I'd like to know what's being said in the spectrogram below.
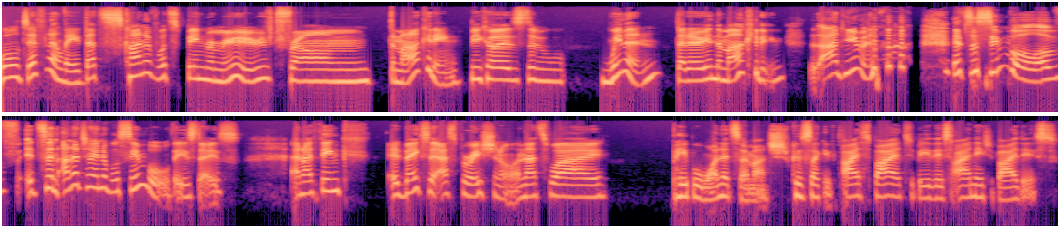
Well, definitely. That's kind of what's been removed from the marketing because the women that are in the marketing aren't human. it's a symbol of, it's an unattainable symbol these days. And I think it makes it aspirational. And that's why people want it so much because, like, if I aspire to be this, I need to buy this.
